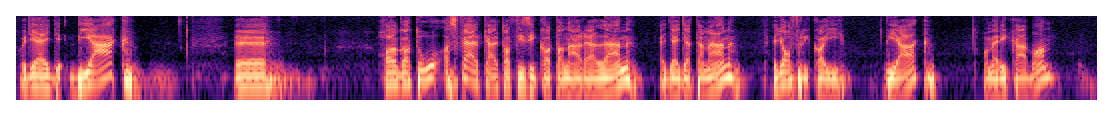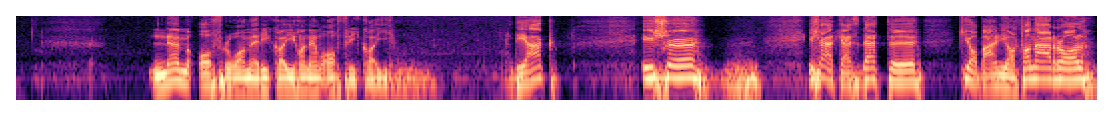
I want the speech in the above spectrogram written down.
hogy egy diák ö, hallgató, az felkelt a fizika tanár ellen egy egyetemen, egy afrikai diák Amerikában, nem afroamerikai, hanem afrikai diák, és, és elkezdett kiabálni a tanárral,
